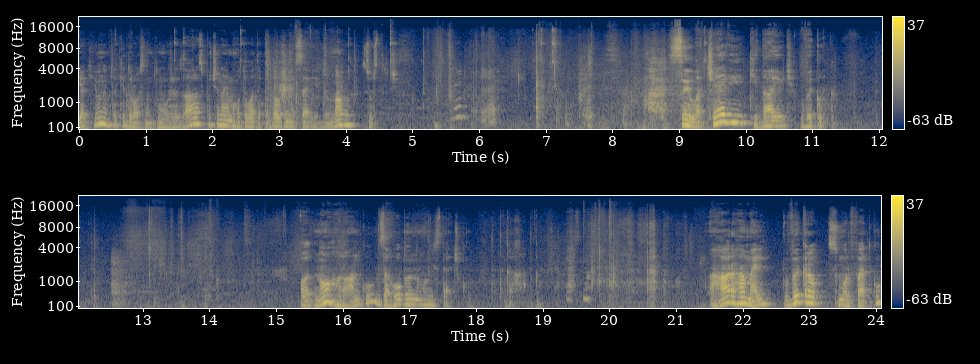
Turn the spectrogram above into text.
як юним, так і дорослим. Тому вже зараз починаємо готувати продовження серії. До нових зустрічей. Сила Чеві кидають виклик. Одного ранку в загубленому містечку. Це така хатка. Гаргамель викрав смурфетку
